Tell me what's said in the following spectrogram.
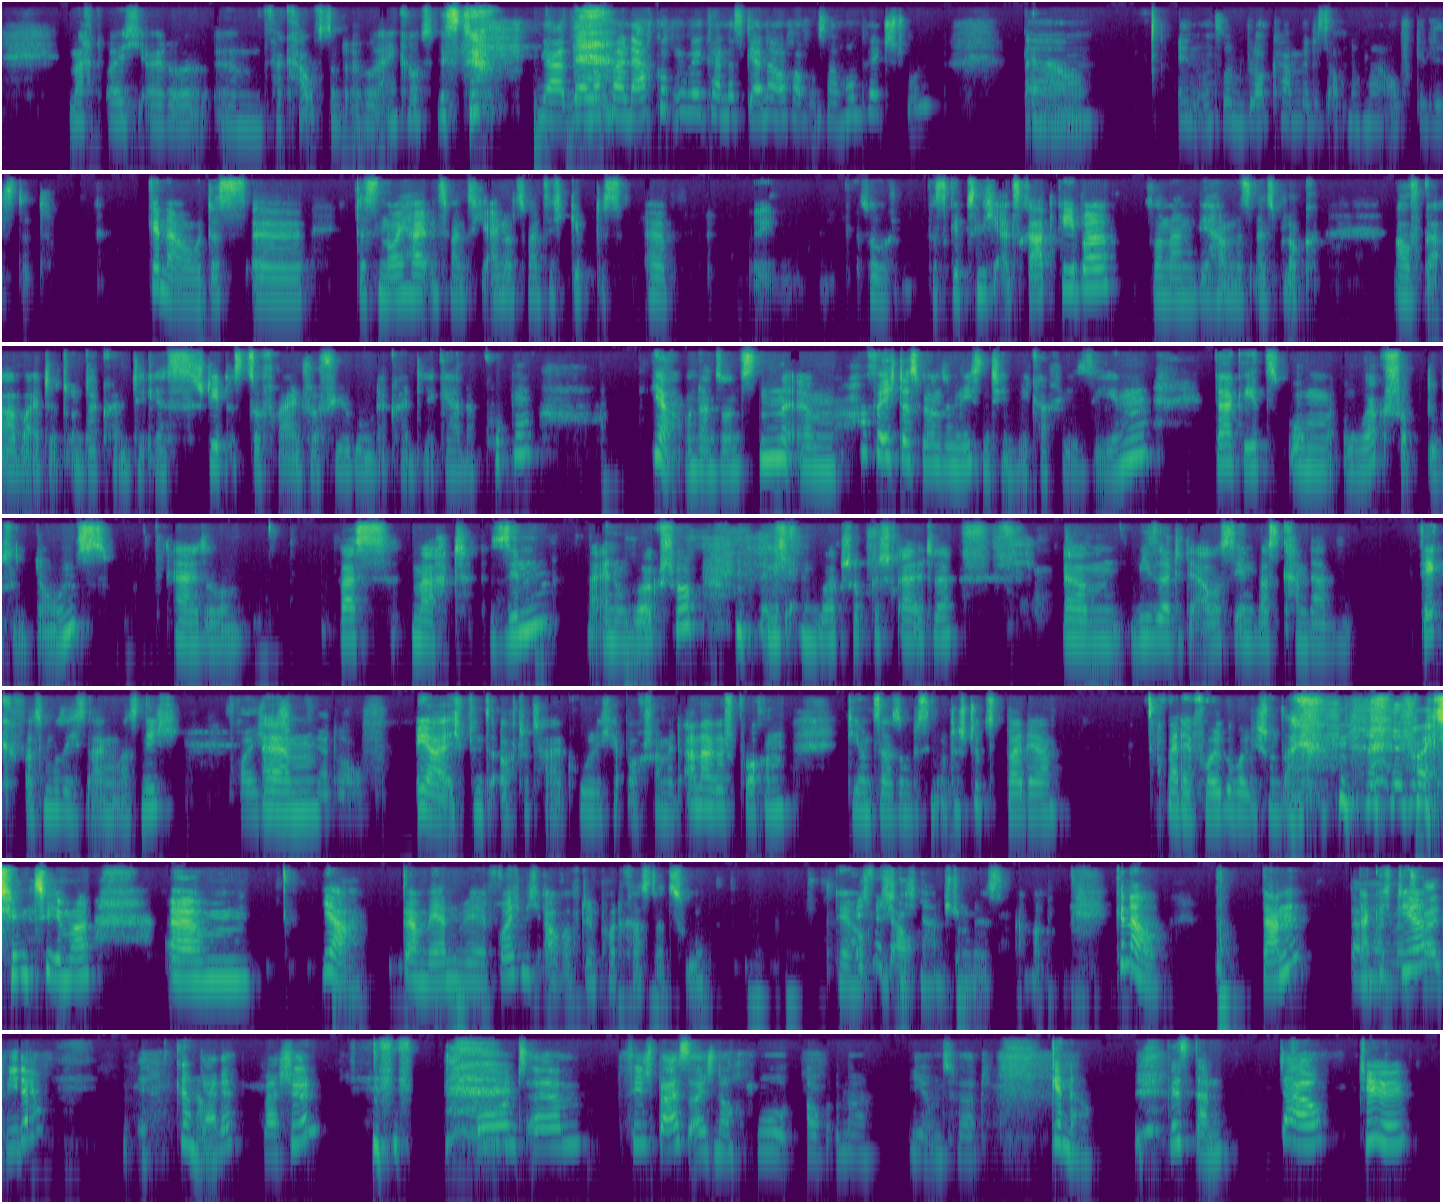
Macht euch eure ähm, Verkaufs- und eure Einkaufsliste. Ja, wer nochmal nachgucken will, kann das gerne auch auf unserer Homepage tun. Genau. Ähm, in unserem Blog haben wir das auch nochmal aufgelistet. Genau, das äh, das Neuhalten 2021 gibt es, äh, so, das gibt es nicht als Ratgeber, sondern wir haben es als Blog aufgearbeitet und da könnt ihr es, steht es zur freien Verfügung, da könnt ihr gerne gucken. Ja, und ansonsten ähm, hoffe ich, dass wir uns im nächsten TNB-Café sehen. Da geht es um Workshop-Do's und Don'ts. Also, was macht Sinn bei einem Workshop, wenn ich einen Workshop gestalte? Ähm, wie sollte der aussehen? Was kann da weg, was muss ich sagen, was nicht. Freue ich mich ähm, sehr drauf. Ja, ich finde es auch total cool. Ich habe auch schon mit Anna gesprochen, die uns da so ein bisschen unterstützt bei der, bei der Folge, wollte ich schon sagen, bei dem Thema. Ähm, ja, dann werden wir, freue ich mich auch auf den Podcast dazu, der ich hoffentlich nicht eine halbe Stunde ist. Aber genau. Dann, dann danke ich dir. bald wieder. Genau. Gerne, war schön. Und ähm, viel Spaß euch noch, wo auch immer ihr uns hört. Genau. Bis dann. Ciao. Tschüss.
